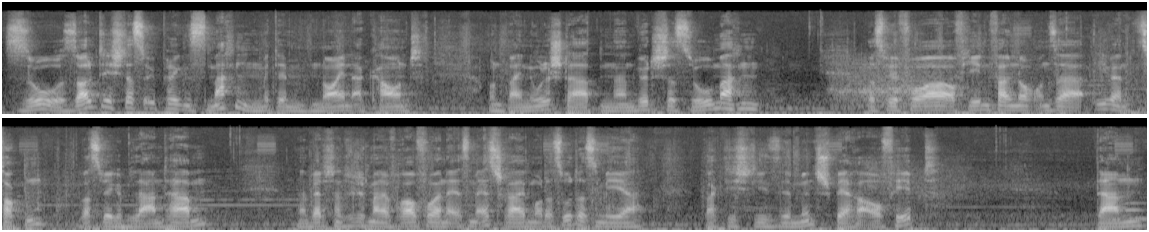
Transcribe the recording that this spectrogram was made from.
So, sollte ich das übrigens machen mit dem neuen Account und bei Null starten, dann würde ich das so machen, dass wir vorher auf jeden Fall noch unser Event zocken, was wir geplant haben. Dann werde ich natürlich meiner Frau vorher eine SMS schreiben oder so, dass sie mir praktisch diese Münzsperre aufhebt. Dann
